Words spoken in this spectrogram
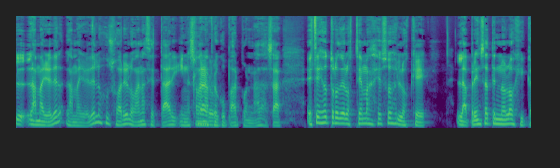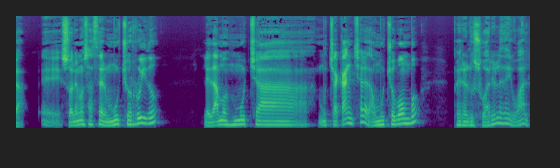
La mayoría, de, la mayoría de los usuarios lo van a aceptar y no se van a preocupar por nada. O sea, este es otro de los temas esos en los que la prensa tecnológica eh, solemos hacer mucho ruido, le damos mucha, mucha cancha, le damos mucho bombo, pero al usuario le da igual.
